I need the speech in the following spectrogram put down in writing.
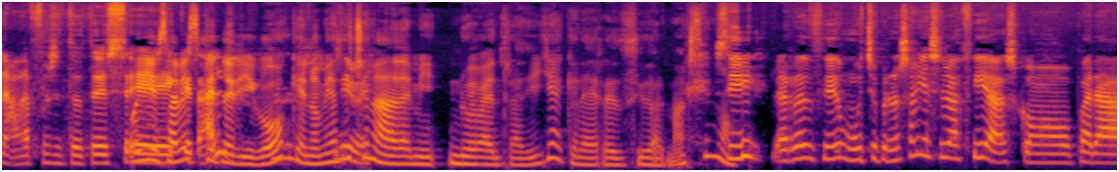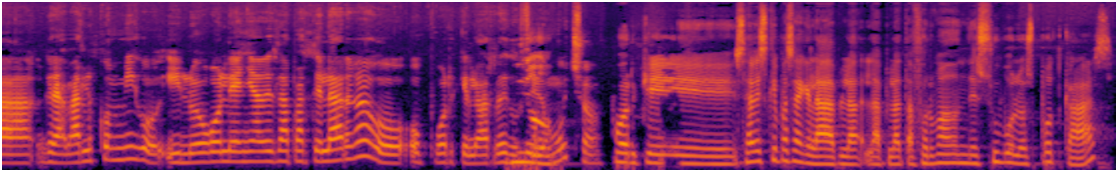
nada, pues entonces. Oye, eh, ¿sabes ¿qué qué, te digo? Que no me has Dime. dicho nada de mi nueva entradilla, que la he reducido al máximo. Sí, la he reducido mucho, pero no sabía si lo hacías como para grabarlo conmigo y luego le añades la parte larga o, o porque lo has reducido No. mucho. Porque, ¿sabes qué pasa? Que la plataforma donde subo los podcasts,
